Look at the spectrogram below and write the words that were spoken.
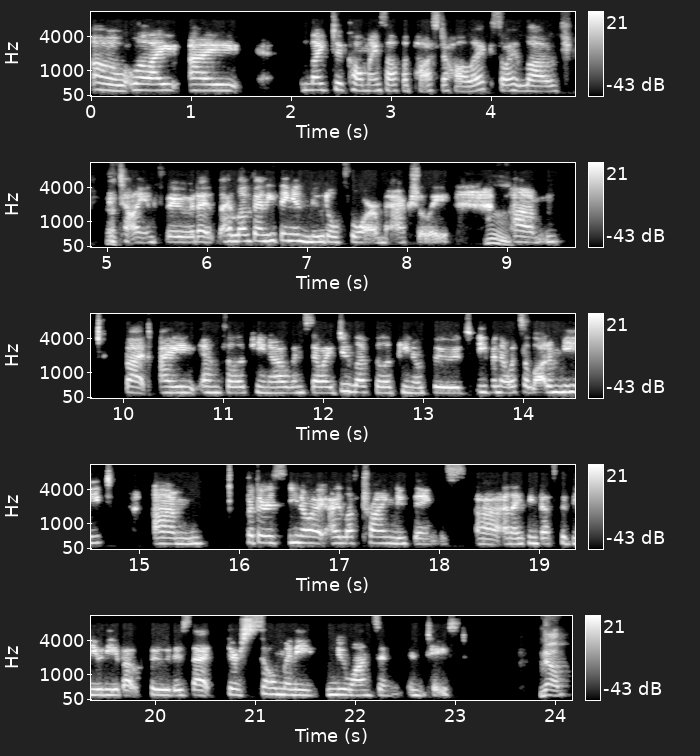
Oh well, I I like to call myself a pastaholic, so I love Italian food. I, I love anything in noodle form, actually. Mm. Um, but I am Filipino, and so I do love Filipino food, even though it's a lot of meat. Um, but there's, you know, I, I love trying new things, uh, and I think that's the beauty about food is that there's so many nuance in, in taste. Now,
